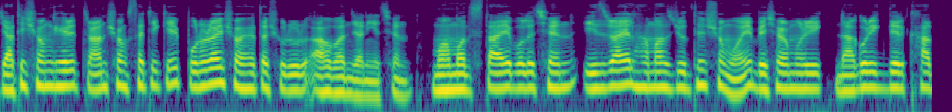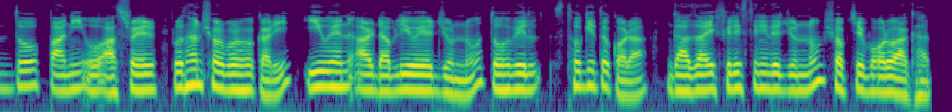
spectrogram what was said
জাতিসংঘের ত্রাণ সংস্থাটিকে পুনরায় সহায়তা শুরুর আহ্বান জানিয়েছেন। মোহাম্মদ স্তায়ে বলেছেন, ইসরায়েল হামাস যুদ্ধের সময় বেসামরিক নাগরিকদের খাদ্য, পানি ও আশ্রয়ের প্রধান সরবরাহকারী ইউএনআরডব্লিউ এর জন্য তহবিল স্থগিত করা গাজায় ফিলিস্তিনিদের জন্য সবচেয়ে বড় আঘাত।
